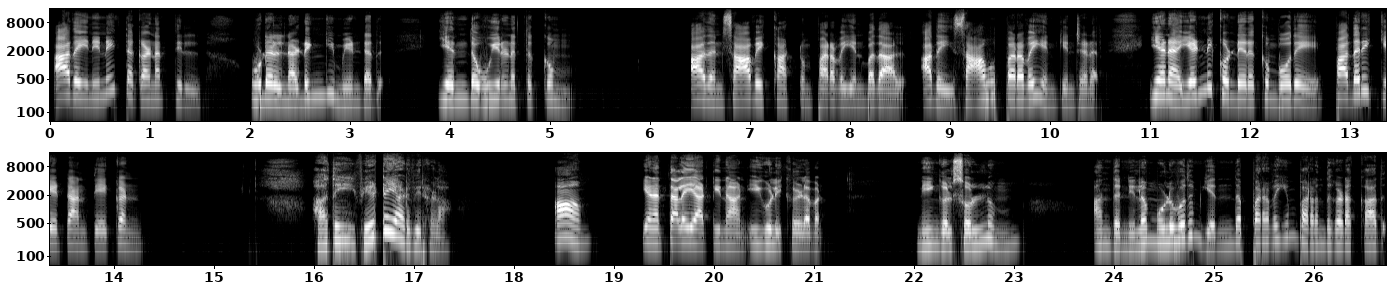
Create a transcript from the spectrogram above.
அதை நினைத்த கணத்தில் உடல் நடுங்கி மீண்டது. எந்த உயிரினத்துக்கும் அதன் சாவை காட்டும் பறவை என்பதால் அதை சாவு பறவை என்கின்றனர். என எண்ணிக்கொண்டிருக்கும் போதே பதறி கேட்டான் தேக்கன். அதை வேட்டையாடுவீர்களா? ஆம் என தலையாட்டினான் ஈகுலி கிழவன். நீங்கள் சொல்லும் அந்த நிலம் முழுவதும் எந்த பறவையும் பறந்து கிடக்காது.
